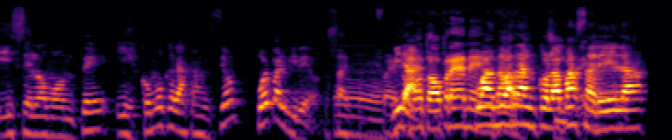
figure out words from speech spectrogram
y se lo monté y es como que la canción fue para el video. Exacto. Fue Mira, como todo cuando arrancó la Sí, pasarela,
